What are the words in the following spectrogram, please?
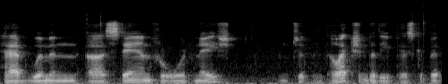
had women uh, stand for ordination, to, election to the episcopate,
